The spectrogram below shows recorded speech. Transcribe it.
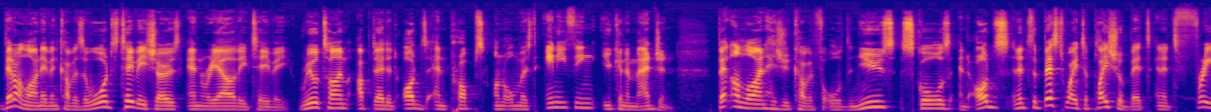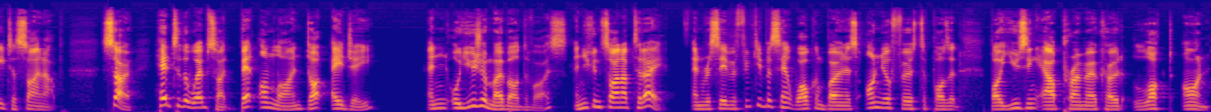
Bet online even covers awards, TV shows, and reality TV. Real time, updated odds and props on almost anything you can imagine. BetOnline has you covered for all the news, scores, and odds, and it's the best way to place your bets, and it's free to sign up. So head to the website betonline.ag and or use your mobile device, and you can sign up today and receive a 50% welcome bonus on your first deposit by using our promo code locked on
